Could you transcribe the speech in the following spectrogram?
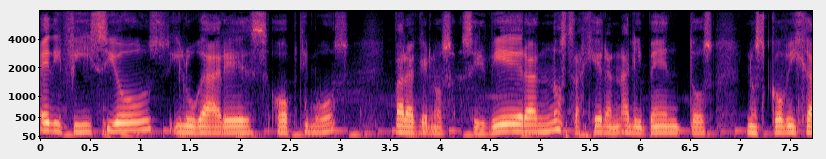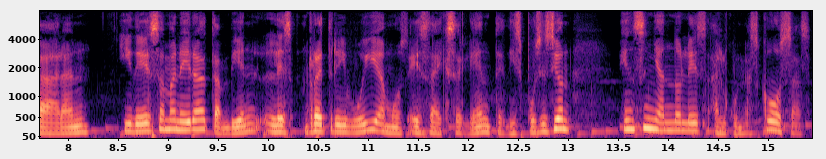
edificios y lugares óptimos para que nos sirvieran, nos trajeran alimentos, nos cobijaran y de esa manera también les retribuíamos esa excelente disposición enseñándoles algunas cosas,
